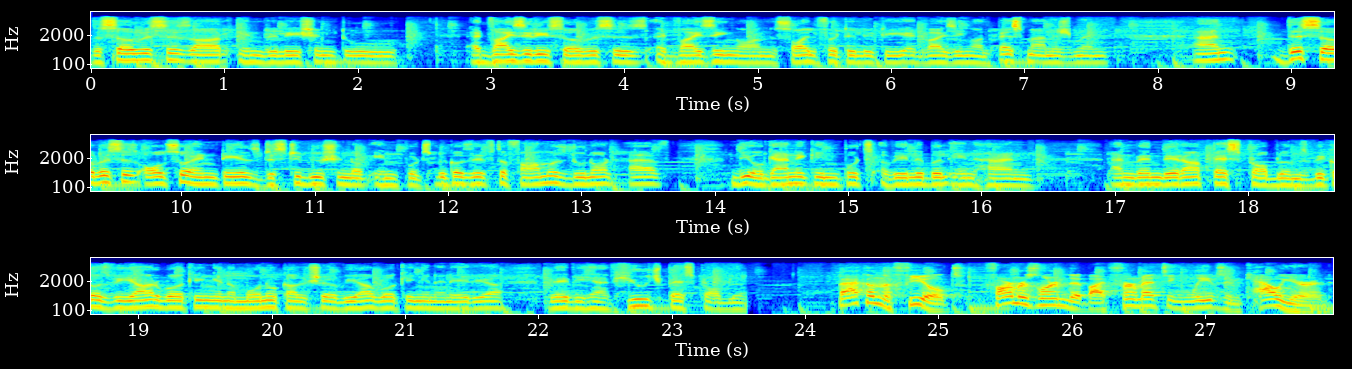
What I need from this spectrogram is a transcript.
The services are in relation to advisory services, advising on soil fertility, advising on pest management, and this services also entails distribution of inputs because if the farmers do not have the organic inputs available in hand and when there are pest problems because we are working in a monoculture we are working in an area where we have huge pest problems. Back on the fields farmers learned that by fermenting leaves in cow urine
